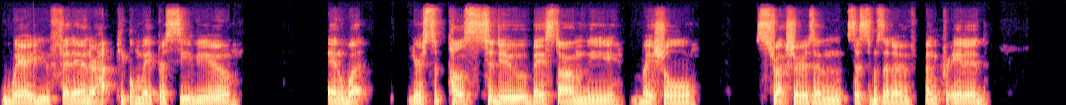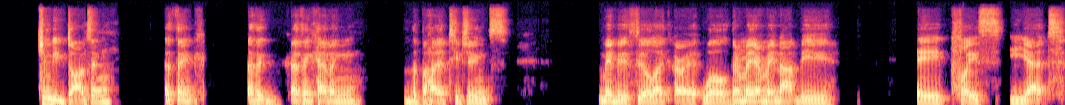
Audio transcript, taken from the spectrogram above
where you fit in or how people may perceive you and what you're supposed to do based on the racial structures and systems that have been created can be daunting. I think I think I think having the Baha'i teachings made me feel like, all right, well, there may or may not be a place yet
